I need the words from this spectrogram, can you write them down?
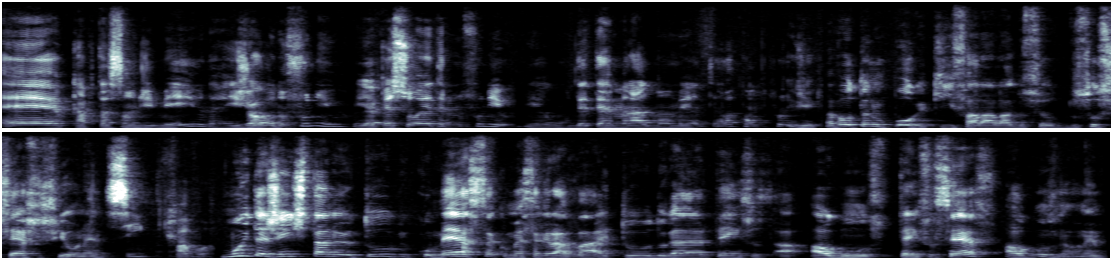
É captação de e-mail, né? E joga no funil. E a pessoa entra no funil. Em algum determinado momento ela compra o produto. Mas voltando um pouco aqui e falar lá do, seu, do sucesso seu, né? Sim, por favor. Muita gente tá no YouTube, começa, começa a gravar e tudo, galera tem alguns têm sucesso, alguns não, né?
